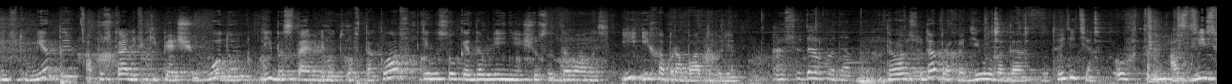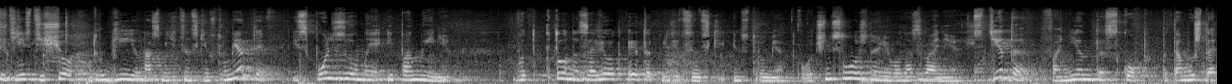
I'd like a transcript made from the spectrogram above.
инструменты, опускали в кипящую воду, либо ставили вот в автоклав, где высокое давление еще создавалось, и их обрабатывали. А сюда вода. Да, сюда проходила вода. Вот видите? Ух ты. А здесь ведь есть еще другие у нас медицинские инструменты, используемые и поныне. Вот кто назовет этот медицинский инструмент? Очень сложное у него название. Это фонендоскоп, потому что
